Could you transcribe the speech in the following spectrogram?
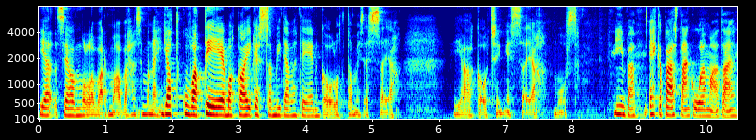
ja se on mulla varmaan vähän semmoinen jatkuva teema kaikessa, mitä mä teen kouluttamisessa ja, ja coachingissa ja muussa. Niinpä, ehkä päästään kuulemaan jotain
